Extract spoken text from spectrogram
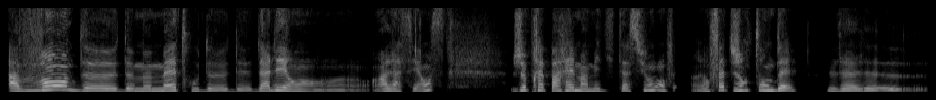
avant de, me mettre ou de, d'aller à la séance, je préparais ma méditation. En fait, j'entendais le,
